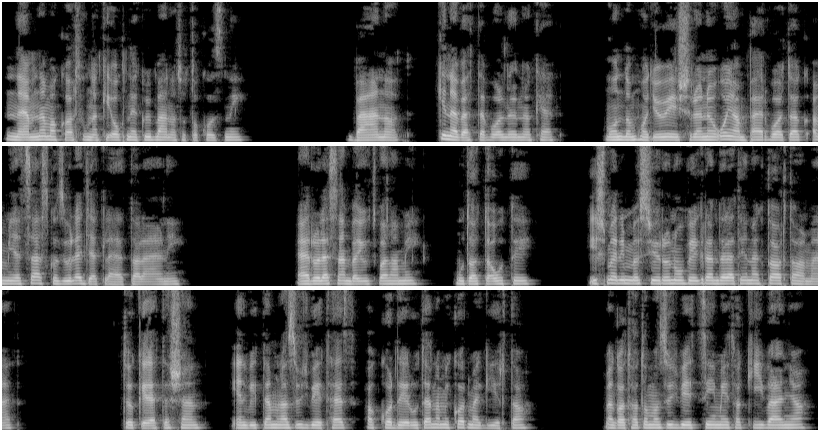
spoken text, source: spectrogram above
Nem, nem akartunk neki ok nélkül bánatot okozni. Bánat? Ki nevette volna önöket? Mondom, hogy ő és Renault olyan pár voltak, amilyet száz közül egyet lehet találni. Erről eszembe jut valami, mutatta Oté. Ismeri Monsieur Renault végrendeletének tartalmát? Tökéletesen. Én vittem le az ügyvédhez, akkor délután, amikor megírta. Megadhatom az ügyvéd címét, ha kívánja.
